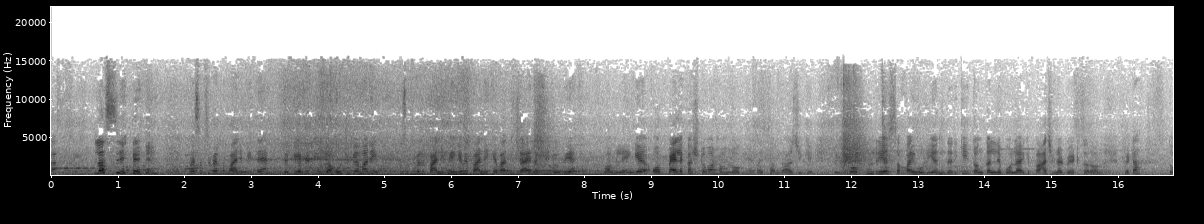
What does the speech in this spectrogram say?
लस्सी। लस्सी। मैं सबसे पहले तो पानी पीते हैं क्योंकि अभी पूजा हो चुकी है हमारी तो सबसे पहले पानी पियेंगे फिर पानी के बाद चाय लस्सी जो भी है वो हम लेंगे। और पहले कस्टमर हम लोग हैं भाई सरदार जी के। शॉप खुल रही है सफ़ाई हो रही है अंदर की। तो अंकल ने बोला है कि पाँच मिनट वेट करो। बेटा तो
